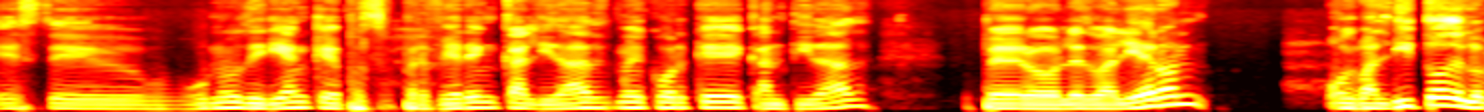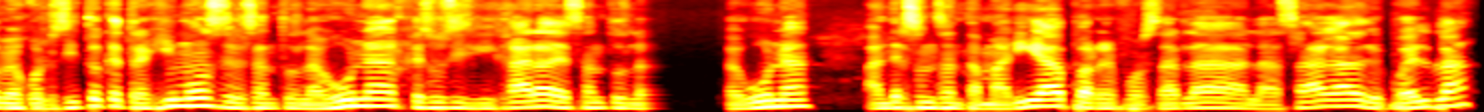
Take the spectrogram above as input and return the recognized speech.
Este, unos dirían que pues prefieren calidad mejor que cantidad, pero les valieron. Osvaldito de lo mejorcito que trajimos, de Santos Laguna, Jesús Isijara de Santos Laguna, Anderson Santamaría para reforzar la, saga de Puebla,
